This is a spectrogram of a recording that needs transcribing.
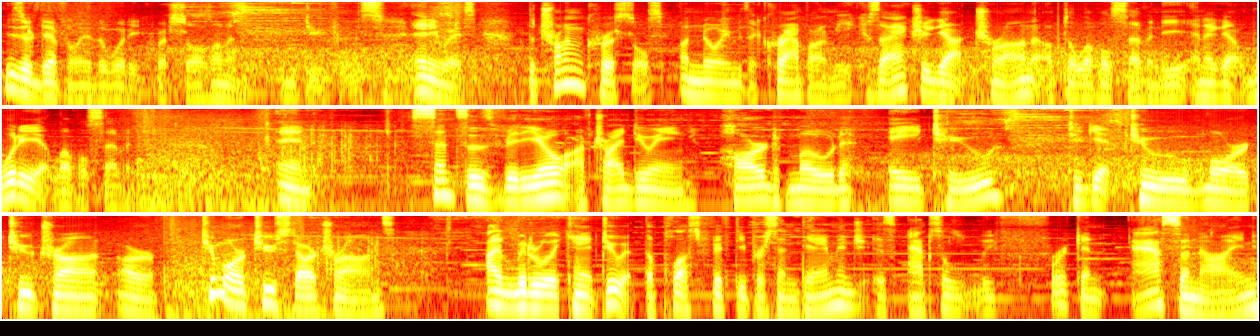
These are definitely the Woody crystals. I'm gonna do for this. Anyways, the Tron crystals annoy me the crap out of me because I actually got Tron up to level 70 and I got Woody at level 70. And since this video, I've tried doing hard mode A2 to get two more two Tron or two more two star Trons. I literally can't do it. The plus 50% damage is absolutely freaking asinine.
